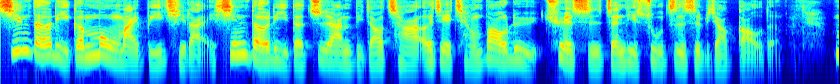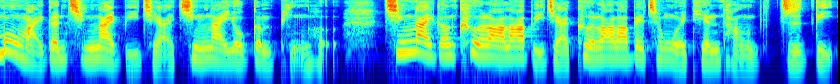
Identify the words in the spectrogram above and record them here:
新德里跟孟买比起来，新德里的治安比较差，而且强暴率确实整体数字是比较高的。孟买跟清奈比起来，清奈又更平和。清奈跟克拉拉比起来，克拉拉被称为天堂之地，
